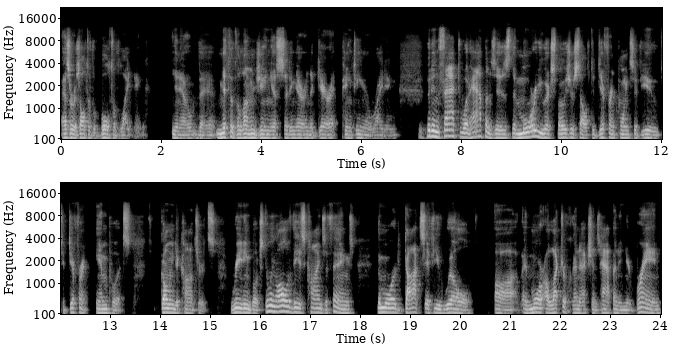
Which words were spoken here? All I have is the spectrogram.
as a result of a bolt of lightning. You know, the myth of the lone genius sitting there in the garret painting or writing. But in fact, what happens is the more you expose yourself to different points of view, to different inputs, going to concerts, reading books, doing all of these kinds of things, the more dots, if you will, uh, and more electrical connections happen in your brain.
